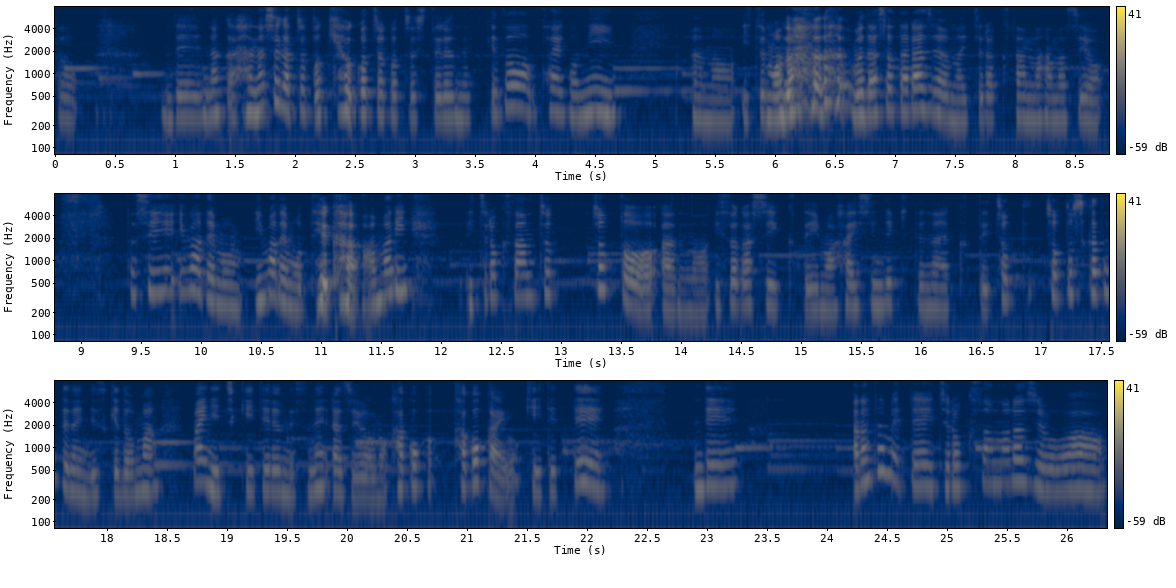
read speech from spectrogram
そうでなんか話がちょっと今日ごちゃごちゃしてるんですけど最後にあのいつもの 無駄ショタラジオの一六さんの話を。私今でも今でもっていうかあまり一六さんちょちょっとあの忙しくて今配信できてなくてちょっとちょっとしか経ってないんですけどまあ毎日聞いてるんですねラジオの過去過去回を聞いてて。で改めて一六さんのラジオは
